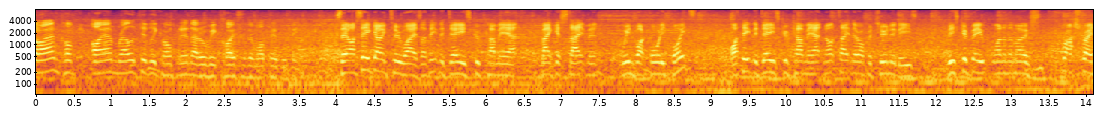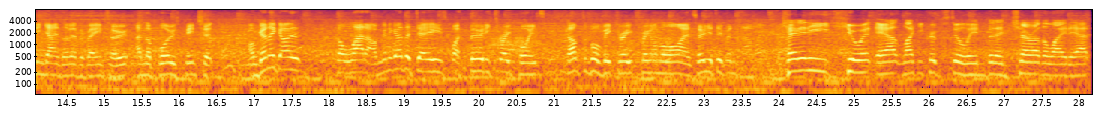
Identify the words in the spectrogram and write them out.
but I am conf- I am relatively confident that it'll be closer than what people think. See, I see it going two ways. I think the D's could come out, make a statement, win by 40 points. I think the D's could come out, not take their opportunities. This could be one of the most frustrating games I've ever been to, and the Blues pinch it. I'm going to go the latter. I'm going to go the D's by 33 points. Comfortable victory. Bring on the Lions. Who are you tipping? Kennedy, Hewett out, Lucky Cripps still in, but then Cerra the laid out.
